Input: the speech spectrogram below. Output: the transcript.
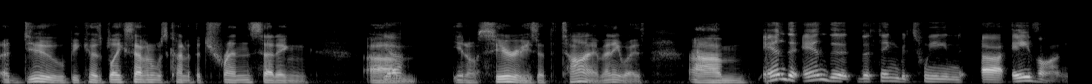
a, a due because Blake Seven was kind of the trend-setting, um, you know, series at the time. Anyways, um, and the and the the thing between uh Avon,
